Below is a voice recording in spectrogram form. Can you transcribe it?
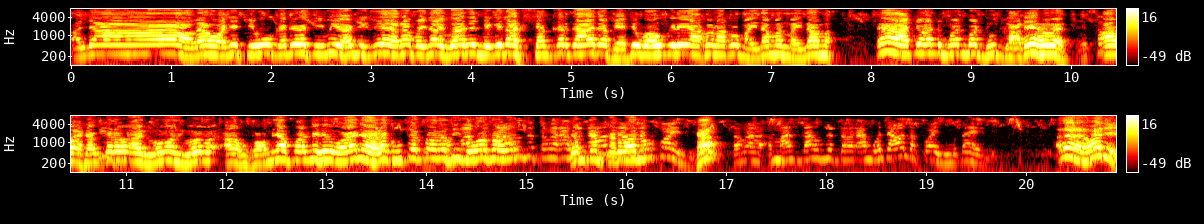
અલ્યા હવે આજે કેવું કરે કેવી હટ લીધી એના પૈસા યુવા છે મેં કીધા શંકર ગાય ને ભેંસું બહુ કરી આખો નાખો મહિનામાં મહિનામાં. એ આટલું આટલું મન મન દૂધ કાઢે હવે. આ શંકર આ યુવામાં યુવામાં આ હોમલા પાડને છે હોય ને ઉતરતો નથી જોવા છે, તમારે કેમ કેમ કરવાનું? હે? અરે રહેવા દે.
